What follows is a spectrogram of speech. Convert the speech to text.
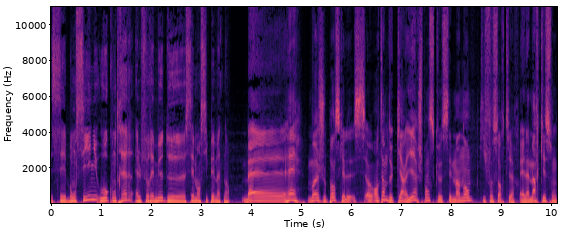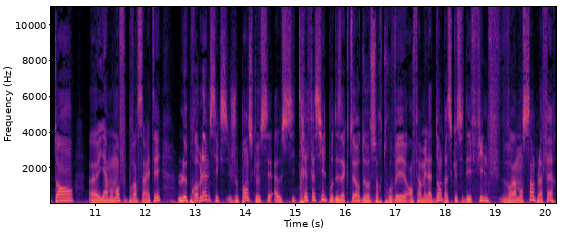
c'est bon signe ou au contraire, elle ferait mieux de s'émanciper maintenant? Ben, hey, moi je pense qu'elle, en termes de carrière, je pense que c'est maintenant qu'il faut sortir. Elle a marqué son temps. Euh, Il y a un moment, faut pouvoir s'arrêter. Le problème, c'est que je pense que c'est aussi très facile pour des acteurs de se retrouver enfermés là-dedans parce que c'est des films vraiment simples à faire.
